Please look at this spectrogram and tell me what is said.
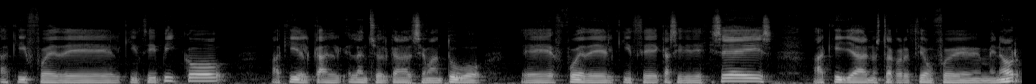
Aquí fue del 15 y pico, Aquí el, el ancho del canal se mantuvo, eh, fue del 15 casi de 16. Aquí ya nuestra corrección fue menor,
